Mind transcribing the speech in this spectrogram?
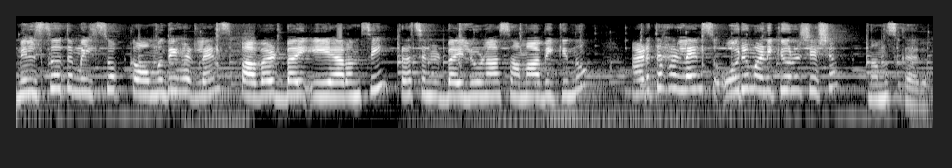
മിൽസോ the mills of Kaumudi headlines powered by A R M C presented by Luna സമാപിക്കുന്നു. അടുത്ത ഹെഡ്ലൈൻസ് ഒരു മണിക്കൂറിന് ശേഷം. നമസ്കാരം.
